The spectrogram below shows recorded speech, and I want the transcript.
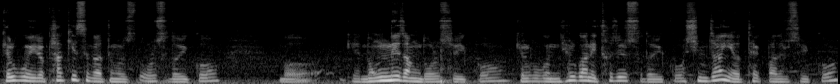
결국은 이런 파킨슨 같은 거올 수도 있고 뭐 녹내장도 올 수 있고 결국은 혈관이 터질 수도 있고 심장이 어택 받을 수 있고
